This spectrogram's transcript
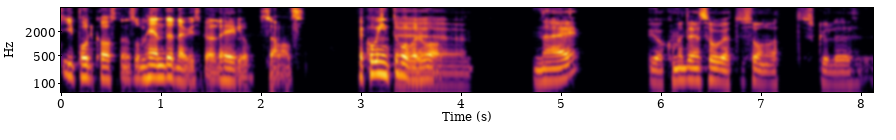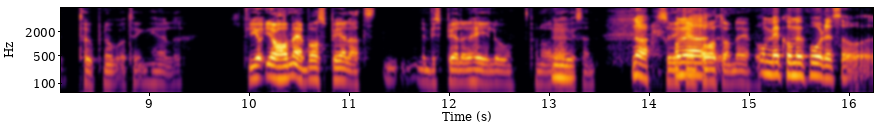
i podcasten som hände när vi spelade Halo tillsammans. Jag kommer inte ihåg vad det var. Eh, nej. Jag kommer inte ens ihåg att du sa att du skulle ta upp någonting heller. För jag, jag har med bara spelat när vi spelade Halo för några Mm. dagar sedan. Nå, Så vi kan jag, prata om det. Om jag kommer på det så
